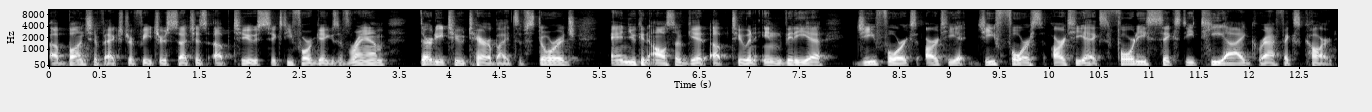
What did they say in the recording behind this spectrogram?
a bunch of extra features such as up to 64 gigs of RAM, 32 terabytes of storage, and you can also get up to an NVIDIA GeForce RTX, GeForce RTX 4060 Ti graphics card.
